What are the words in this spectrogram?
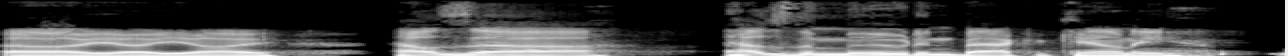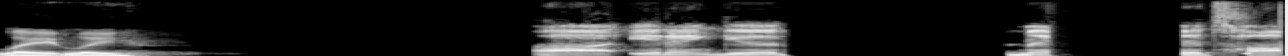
oh yeah, yeah. How's uh how's the mood in Baca County lately? uh, it ain't good. Man, it's hot.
